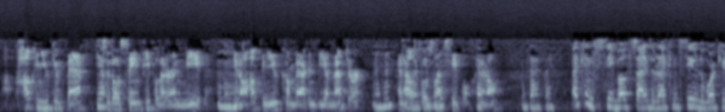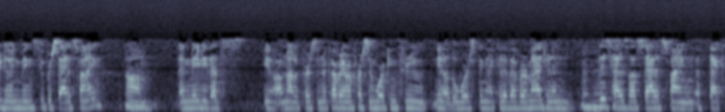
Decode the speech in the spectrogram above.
How can you give back Yep. to those same people that are in need? Mm-hmm. You know, how can you come back and be a mentor mm-hmm. and To help those people. next people? Yep. You know, Exactly. I can see both sides of it. I can see the work you're doing being super satisfying. Um, and maybe that's, you know, I'm not a person recovering. I'm a person working through, you know, the worst thing I could have ever imagined. And this has a satisfying effect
